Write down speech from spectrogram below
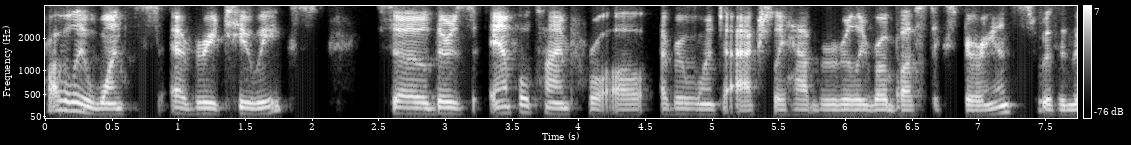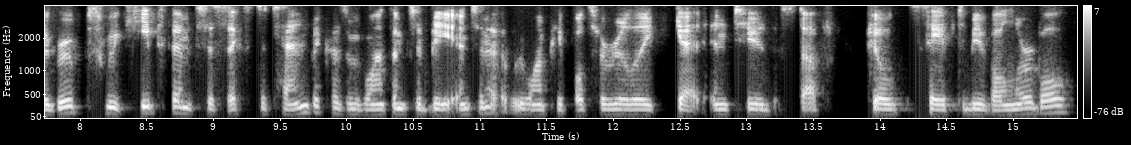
probably once every two weeks. So there's ample time for all everyone to actually have a really robust experience within the groups. We keep them to six to ten because we want them to be intimate. We want people to really get into the stuff, feel safe to be vulnerable.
